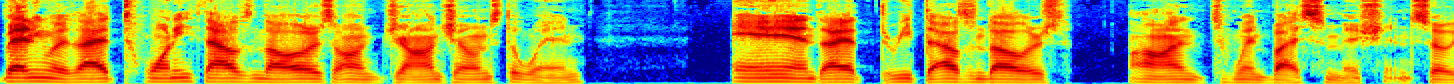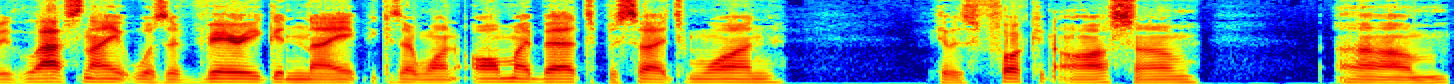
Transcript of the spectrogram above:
But anyways, I had twenty thousand dollars on Jon Jones to win, and I had three thousand dollars on to win by submission. So last night was a very good night because I won all my bets besides one. It was fucking awesome. Um,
